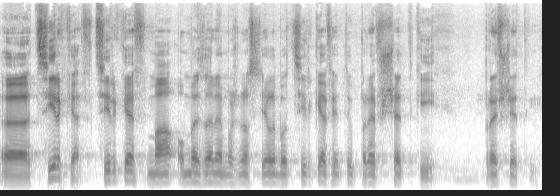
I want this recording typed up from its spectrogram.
E, církev. Církev má omezené možnosti, lebo církev je tu pre všetkých. Pre všetkých.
